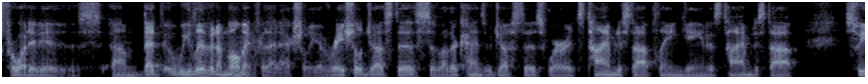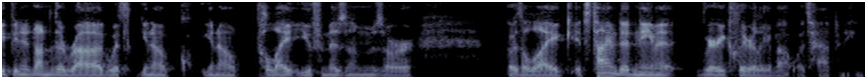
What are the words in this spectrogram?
for what it is. Um that we live in a moment for that actually of racial justice of other kinds of justice where it's time to stop playing games it's time to stop sweeping it under the rug with you know you know polite euphemisms or or the like. It's time to name it very clearly about what's happening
